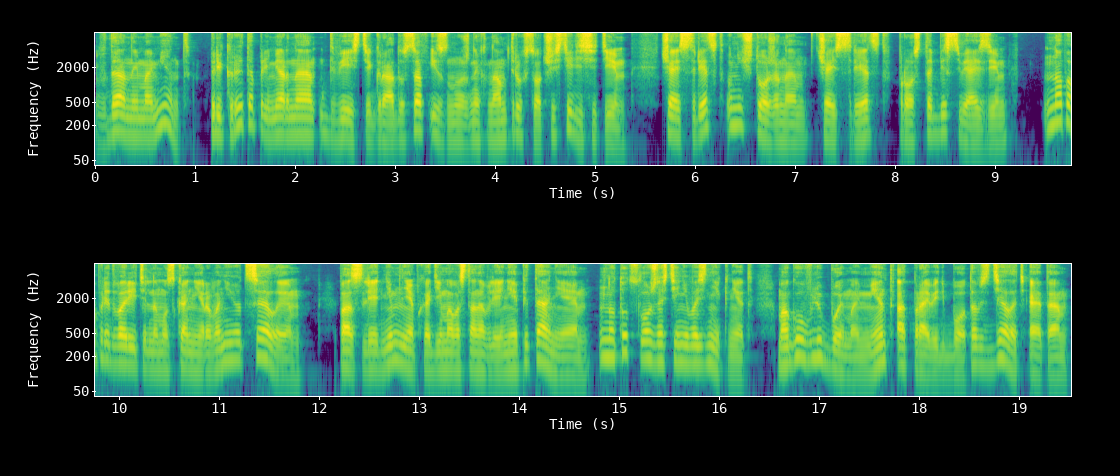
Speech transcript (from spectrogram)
В данный момент прикрыто примерно 200 градусов из нужных нам 360. Часть средств уничтожена, часть средств просто без связи. Но по предварительному сканированию целые. Последним необходимо восстановление питания, но тут сложностей не возникнет. Могу в любой момент отправить ботов сделать это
